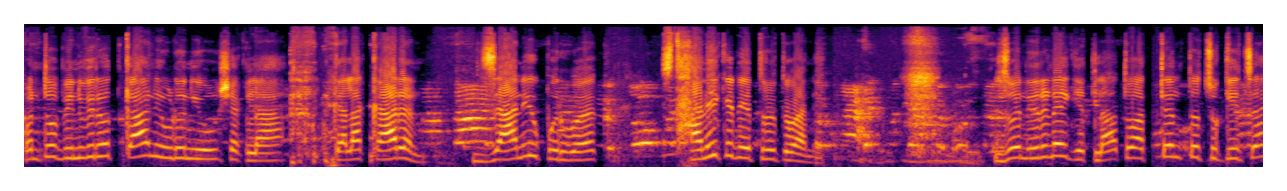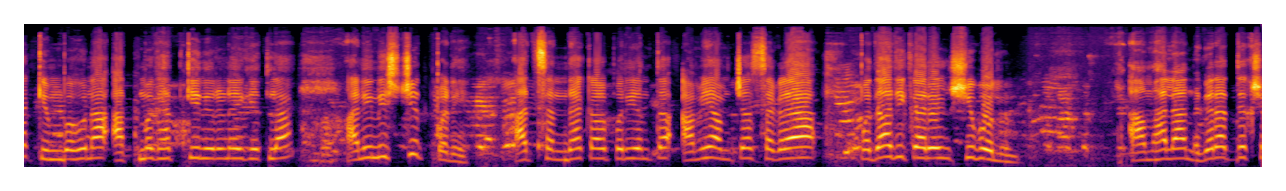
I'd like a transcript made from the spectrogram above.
पण तो बिनविरोध का निवडून येऊ शकला? त्याला कारण जाणीवपूर्वक स्थानिक नेतृत्वाने. जो निर्णय घेतला तो अत्यंत चुकीचा किंबहुना आत्मघातकी निर्णय घेतला आणि निश्चितपणे आज संध्याकाळपर्यंत आम्ही आमच्या सगळ्या पदाधिकाऱ्यांशी बोलून आम्हाला नगराध्यक्ष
